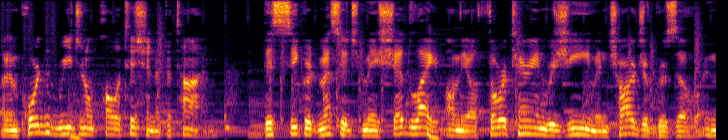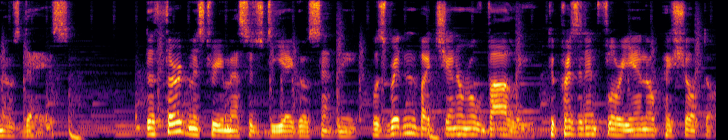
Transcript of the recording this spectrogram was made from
an important regional politician at the time. This secret message may shed light on the authoritarian regime in charge of Brazil in those days. The third mystery message Diego sent me was written by General Vale to President Floriano Peixoto.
